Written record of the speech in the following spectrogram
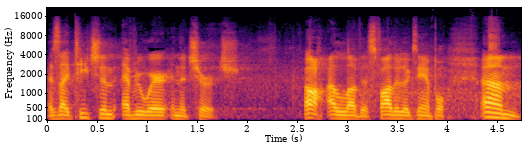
as I teach them everywhere in the church. Oh, I love this. Father's example. Um,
